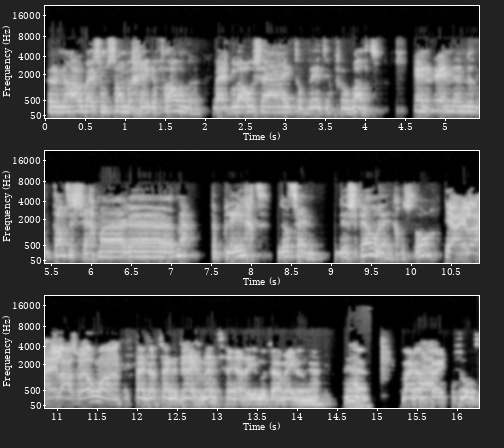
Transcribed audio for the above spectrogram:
hun arbeidsomstandigheden veranderen. Werkloosheid of weet ik veel wat. En, en, en dat is zeg maar, eh, nou, verplicht. Dat zijn de spelregels, toch? Ja, hela- helaas wel. eh. Dat zijn, dat zijn de dreigementen. Ja, je moet daar meedoen. Ja. Ja. Maar dat Ja. kan je dus ont-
